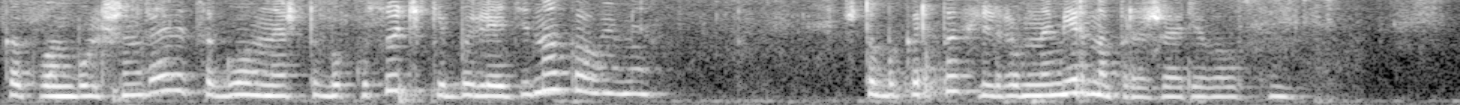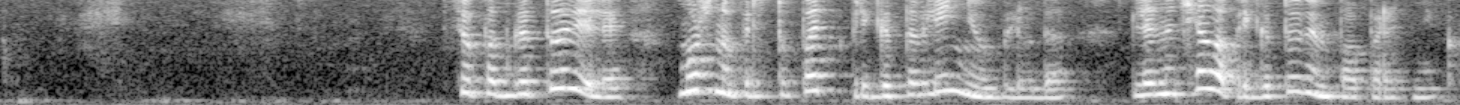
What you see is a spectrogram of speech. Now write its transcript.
как вам больше нравится. Главное, чтобы кусочки были одинаковыми, чтобы картофель равномерно прожаривался. Все подготовили, можно приступать к приготовлению блюда. Для начала приготовим папоротник.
